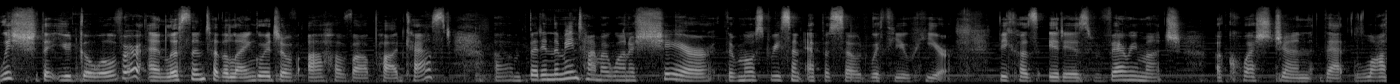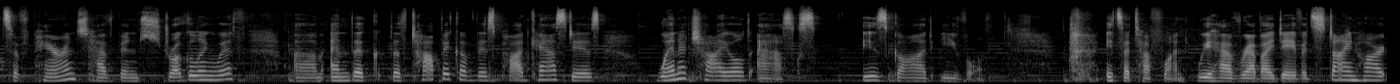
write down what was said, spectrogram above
wish that you'd go over and listen to the Language of Ahava podcast. Um, but in the meantime, I want to share the most recent episode with you here because it is very much a question that lots of parents have been struggling with. Um, and the, the topic of this podcast is when a child asks, Is God evil? It's a tough one. We have Rabbi David Steinhardt.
